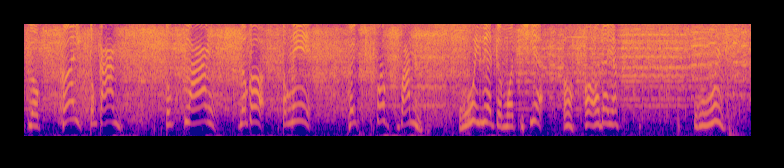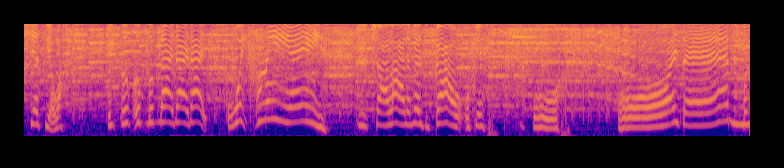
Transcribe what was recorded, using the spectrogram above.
บหลบเฮ้ยตรงกลางตรงกลาง แล้วก็ตรงนี้เฮ้ยฟึบฟัน โอ้ยเลือดเกือบหมดเชี่ยอ๋ออ๋อได้ยังโอ้ยเชี่ยเสียววะอ้ยอึบอึ๊บอึ๊บได้ได้ได้โอ้ยนี่ไงชาร่าเลเวลสิบเก้าโอเคโอ้โหโอ้ยแสนมึง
